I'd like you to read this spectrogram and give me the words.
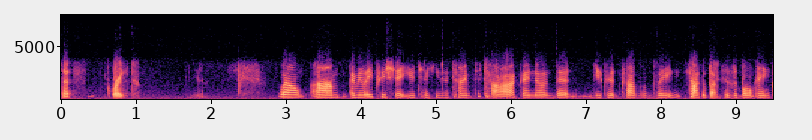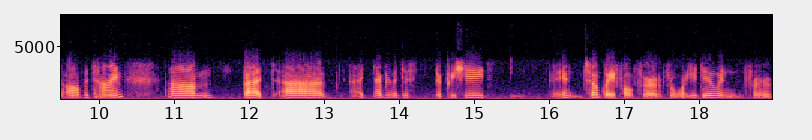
that's great. Well, um, I really appreciate you taking the time to talk. I know that you could probably talk about Visible Ink all the time, um, but uh, I, I really just appreciate and so grateful for, for what you do and for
